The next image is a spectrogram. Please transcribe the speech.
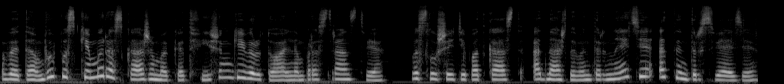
В этом выпуске мы расскажем о кэтфишинге в виртуальном пространстве. Вы слушаете подкаст «Однажды в интернете» от Интерсвязи.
